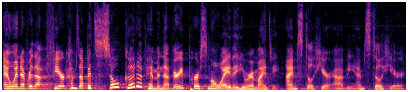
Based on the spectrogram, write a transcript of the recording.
And whenever that fear comes up, it's so good of Him in that very personal way that He reminds me, I'm still here, Abby. I'm still here.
